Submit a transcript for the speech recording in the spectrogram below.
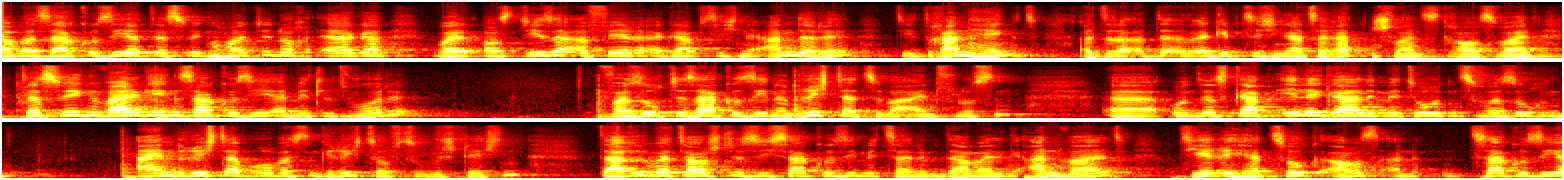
Aber Sarkozy hat deswegen heute noch Ärger, weil aus dieser Affäre ergab sich eine andere, die dranhängt. Also da, da ergibt sich ein ganzer Rattenschwanz draus, weil deswegen, weil gegen Sarkozy ermittelt wurde, versuchte Sarkozy einen Richter zu beeinflussen. Äh, und es gab illegale Methoden zu versuchen, einen Richter am obersten Gerichtshof zu bestechen. Darüber tauschte sich Sarkozy mit seinem damaligen Anwalt Thierry Herzog aus. Sarkozy,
